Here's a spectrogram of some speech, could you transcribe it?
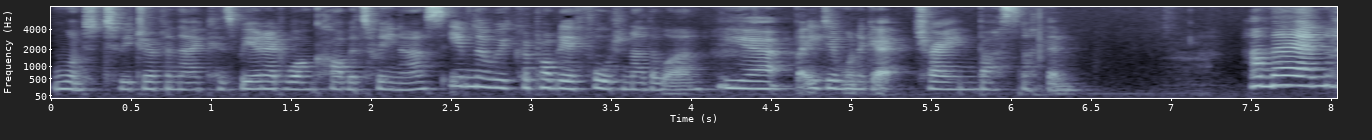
wanted to be driven there because we only had one car between us, even though we could probably afford another one Yeah. but he didn't want to get train, bus, nothing. And then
